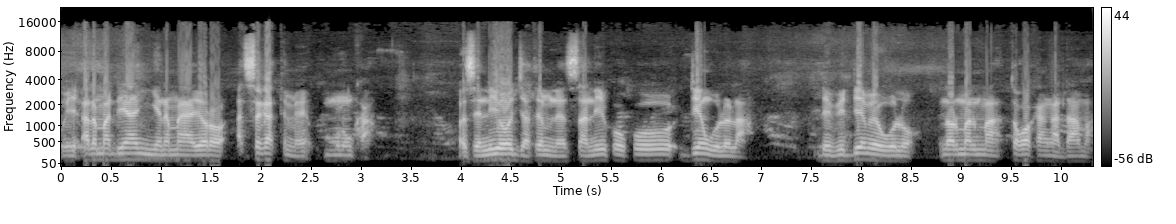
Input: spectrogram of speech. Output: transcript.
o ye adamadenya ɲɛnamaya yɔrɔ a se ka tɛmɛ minnu kan parce que n'i y'o jateminɛ sisan n'i ko ko den wolola debi den bɛ wolo nɔrɔmama tɔgɔ kan ka d'a ma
